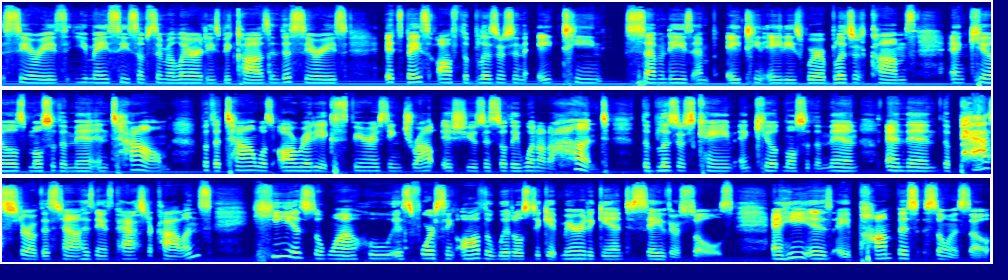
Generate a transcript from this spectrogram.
series, you may see some similarities because in this series, it's based off the blizzards in 18 70s and 1880s where a blizzard comes and kills most of the men in town but the town was already experiencing drought issues and so they went on a hunt. The blizzards came and killed most of the men and then the pastor of this town his name is pastor collins he is the one who is forcing all the widows to get married again to save their souls. And he is a pompous so and so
